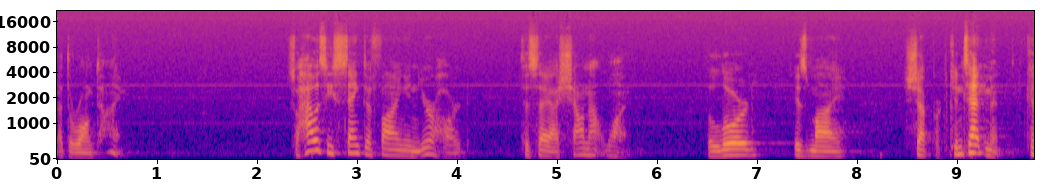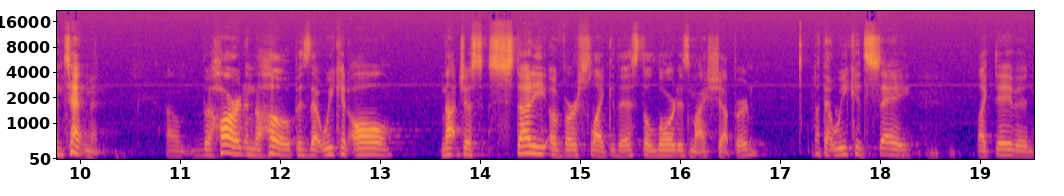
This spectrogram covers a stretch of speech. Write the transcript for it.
at the wrong time. So, how is he sanctifying in your heart to say, I shall not want? The Lord is my shepherd. Contentment, contentment. Um, the heart and the hope is that we can all not just study a verse like this, the Lord is my shepherd, but that we could say, like David,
